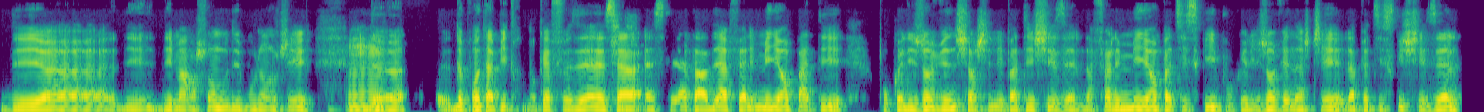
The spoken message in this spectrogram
des, euh, des, des marchands ou des boulangers de, de Pointe-à-Pitre. Donc, elle faisait elle s'est attardée à faire les meilleurs pâtés pour que les gens viennent chercher les pâtés chez elle, à faire les meilleures pâtisseries pour que les gens viennent acheter la pâtisserie chez elle.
